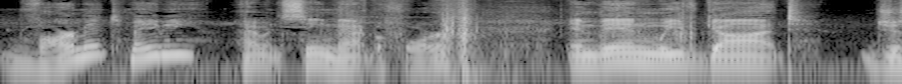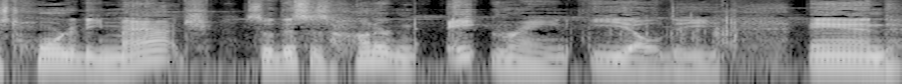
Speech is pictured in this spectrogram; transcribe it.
varmint, maybe? I haven't seen that before. And then we've got just Hornady Match. So this is 108 grain ELD. And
